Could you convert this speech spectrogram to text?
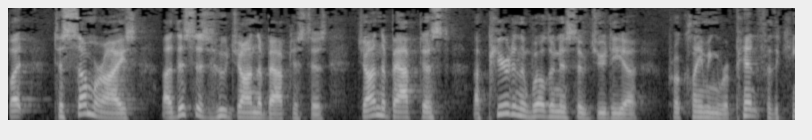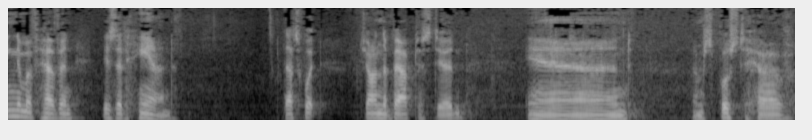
But to summarize, uh, this is who John the Baptist is. John the Baptist appeared in the wilderness of Judea proclaiming, repent for the kingdom of heaven is at hand. That's what John the Baptist did. And I'm supposed to have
